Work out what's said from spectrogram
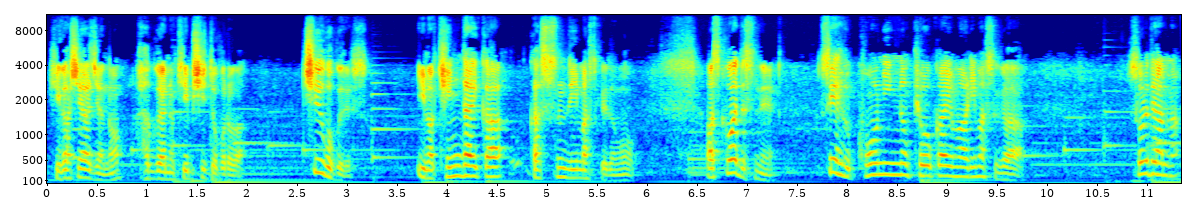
東アジアの迫害の厳しいところは中国です。今近代化が進んでいますけれどもあそこはですね政府公認の教会もありますがそれではな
